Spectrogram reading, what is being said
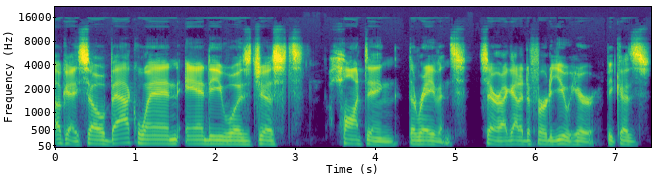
Okay, so back when Andy was just haunting the Ravens, Sarah, I got to defer to you here because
